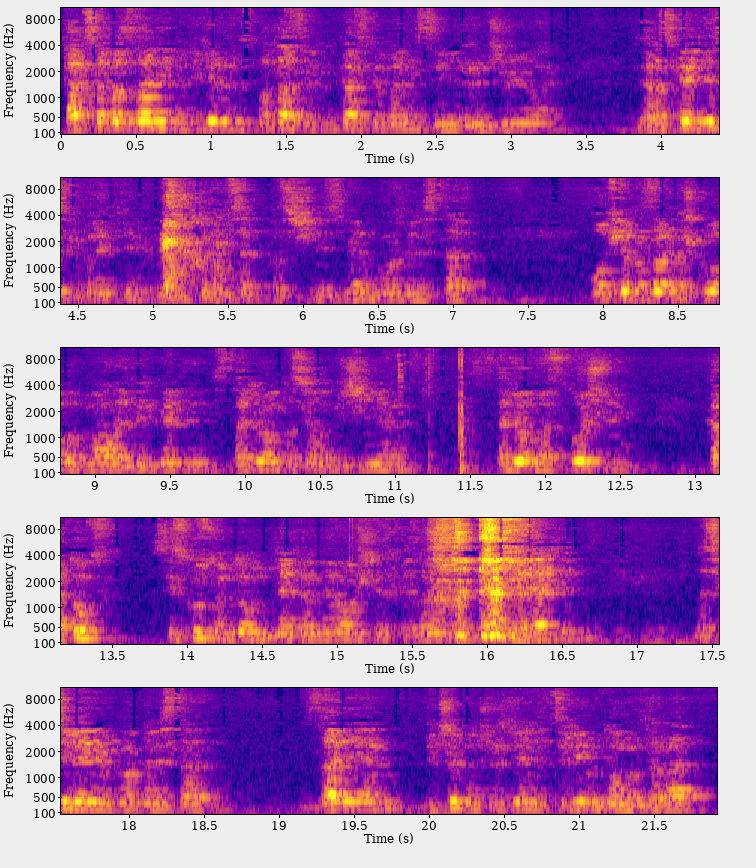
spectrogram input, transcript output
Так, с опозданием введена в эксплуатацию республиканской больницы имени Жемчуева, городская детская поликлиника, 150 посещений смены города Листа, общеобразовательная школа Малой Дербеты, стадион поселок Печенеры, стадион Восточный, каток с искусственным домом для тренировочных и населения в городе Листа, здание бюджетного учреждения Целин дом-интернат,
